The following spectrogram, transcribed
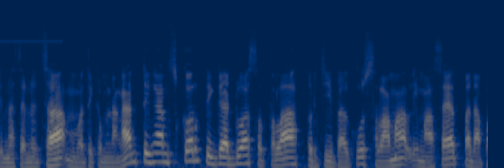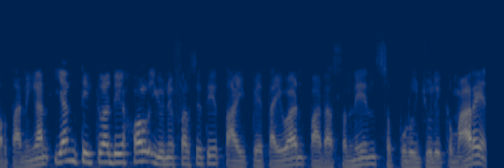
Timnas Indonesia memetik kemenangan dengan skor 3-2 setelah berjibaku selama 5 set pada pertandingan yang digelar di Hall University Taipei, Taiwan pada Senin 10 Juli kemarin.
